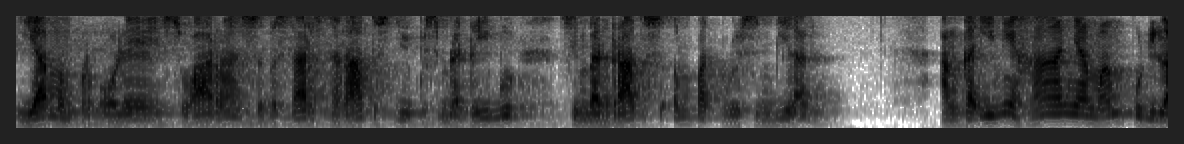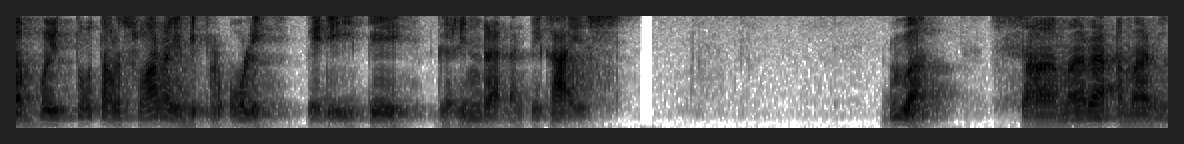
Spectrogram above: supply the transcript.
Ia memperoleh suara sebesar 179.949 Angka ini hanya mampu dilampaui total suara yang diperoleh PDIP, Gerindra, dan PKS. 2. Samara Amani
